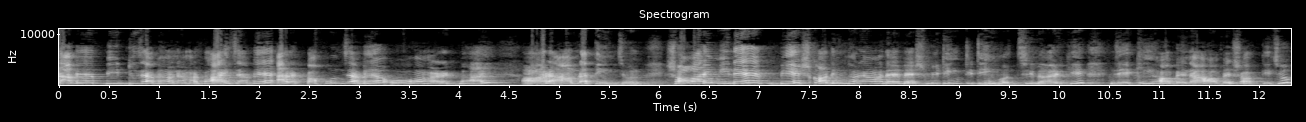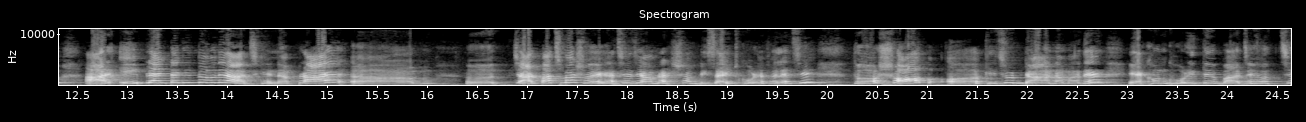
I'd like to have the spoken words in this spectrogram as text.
যাবে বিড্ডু যাবে মানে আমার ভাই যাবে, আর এক পাপুন যাবে, ও আমার এক ভাই, আর আমরা তিনজন। সবাই মিলে বেশ কদিন ধরে আমাদের বেশ মিটিং টিটিং হচ্ছিল আর কি যে কি হবে, না হবে সব কিছু আর এই প্ল্যানটা কিন্তু আমাদের আজকে না, প্রায় চার পাঁচ মাস হয়ে গেছে যে আমরা সব ডিসাইড করে ফেলেছি। তো সব কিছু ডান আমাদের। এখন ঘড়িতে বাজে হচ্ছে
